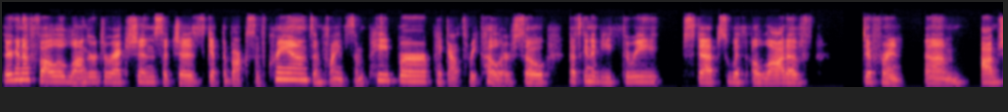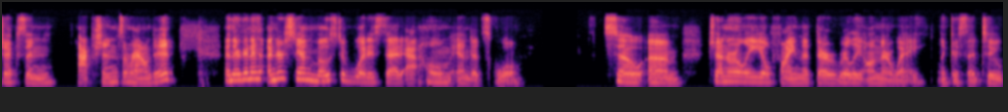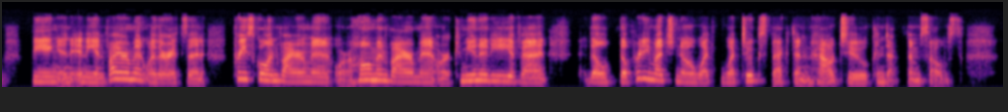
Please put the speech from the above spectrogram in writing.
They're going to follow longer directions such as get the box of crayons and find some paper pick out three colors. So that's going to be three steps with a lot of different um, objects and actions around it. And they're going to understand most of what is said at home and at school. So um, generally, you'll find that they're really on their way, like I said, to being in any environment, whether it's a preschool environment or a home environment or a community event. They'll they'll pretty much know what what to expect and how to conduct themselves.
